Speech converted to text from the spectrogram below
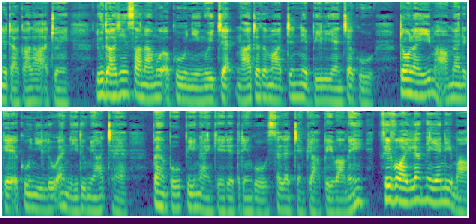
နှစ်တာကာလအတွင်းလူသားချင်းစာနာမှုအကူအညီငွေကျပ်9.12ဘီလီယံကျပ်ကိုတော်လှန်ရေးမှာအမှန်တကယ်အကူအညီလိုအပ်နေသူများထံပံ့ပိုးပေးနိုင်ခဲ့တဲ့သတင်းကိုဆက်လက်တင်ပြပေးပါမယ်။ဖေဖော်ဝါရီလ2ရက်နေ့မှာ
